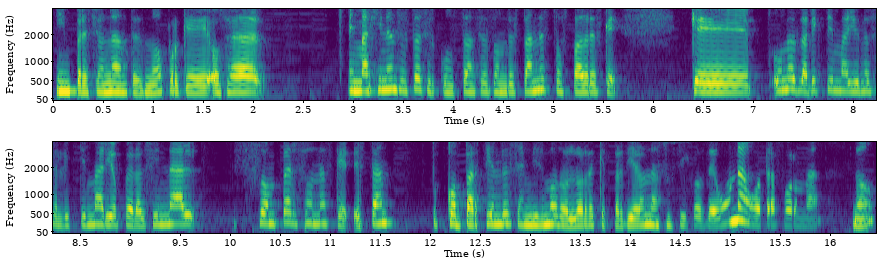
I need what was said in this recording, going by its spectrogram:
impresionantes, ¿no? Porque, o sea, imagínense estas circunstancias donde están estos padres que, que uno es la víctima y uno es el victimario, pero al final son personas que están compartiendo ese mismo dolor de que perdieron a sus hijos de una u otra forma, ¿no?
